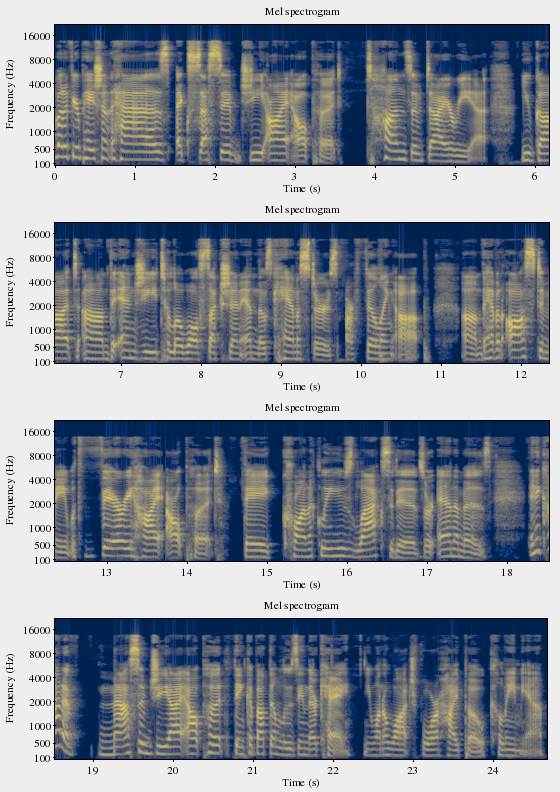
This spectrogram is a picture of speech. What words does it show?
about if your patient has excessive GI output? Tons of diarrhea. You've got um, the NG to low wall suction, and those canisters are filling up. Um, they have an ostomy with very high output. They chronically use laxatives or enemas. Any kind of massive GI output, think about them losing their K. You want to watch for hypokalemia.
